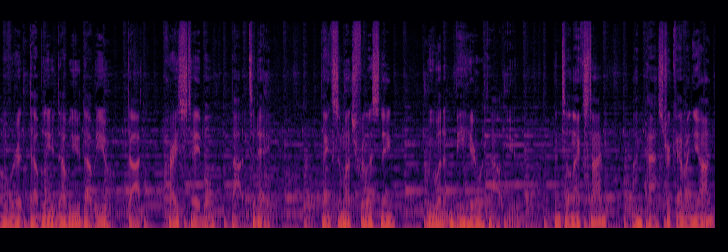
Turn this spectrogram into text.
over at www.christtable.today. Thanks so much for listening. We wouldn't be here without you. Until next time, I'm Pastor Kevin Young,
